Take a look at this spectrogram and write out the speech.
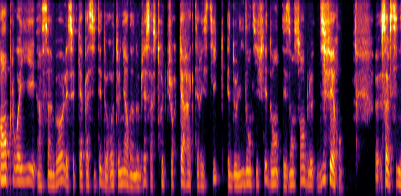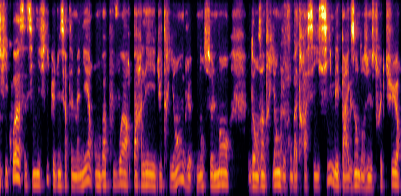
Employer un symbole et cette capacité de retenir d'un objet sa structure caractéristique et de l'identifier dans des ensembles différents. Euh, ça signifie quoi? Ça signifie que d'une certaine manière, on va pouvoir parler du triangle, non seulement dans un triangle qu'on va tracer ici, mais par exemple dans une structure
